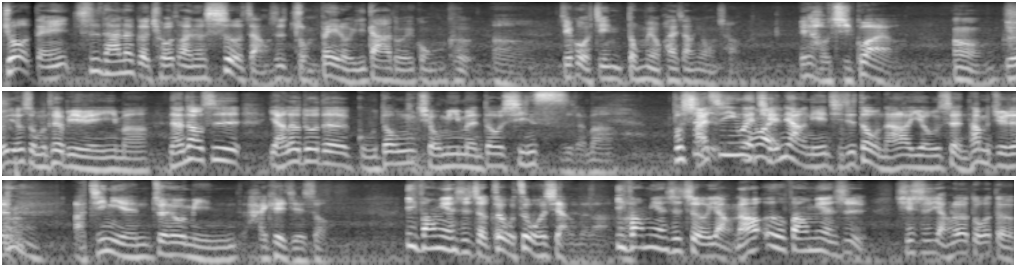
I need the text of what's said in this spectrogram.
就等于是他那个球团的社长是准备了一大堆功课。啊，结果今都没有派上用场。哎，好奇怪哦。嗯，有有什么特别原因吗？难道是养乐多的股东球迷们都心死了吗？不是，还是因为前两年其实都有拿到优胜，他们觉得 啊，今年最后一名还可以接受。一方面是这个，这我这我想的啦。一方面是这样，然后二方面是，其实养乐多的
